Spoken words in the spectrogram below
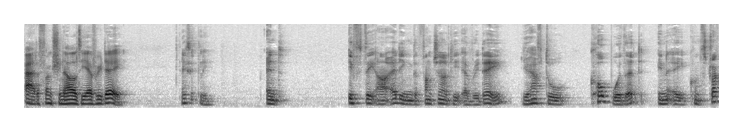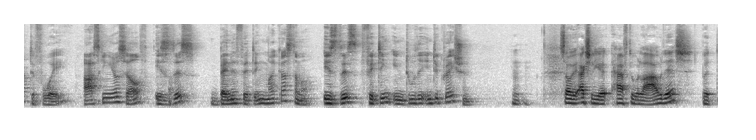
add a functionality every day. Exactly. And if they are adding the functionality every day, you have to cope with it in a constructive way, asking yourself, is this benefiting my customer? Is this fitting into the integration? Hmm. So you actually have to allow this, but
